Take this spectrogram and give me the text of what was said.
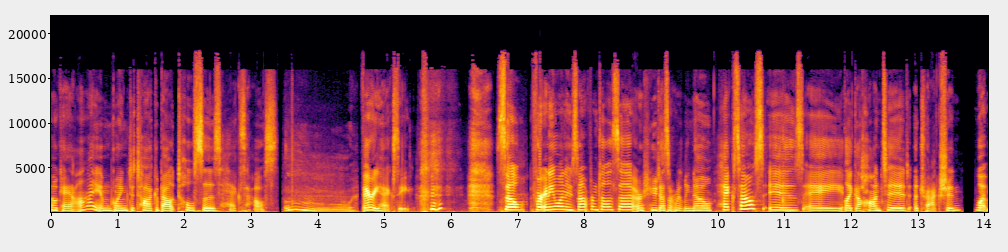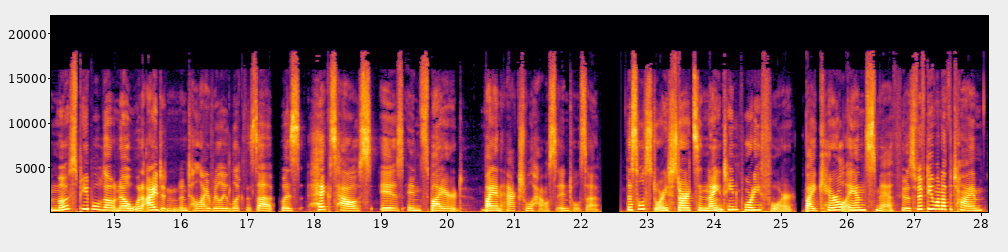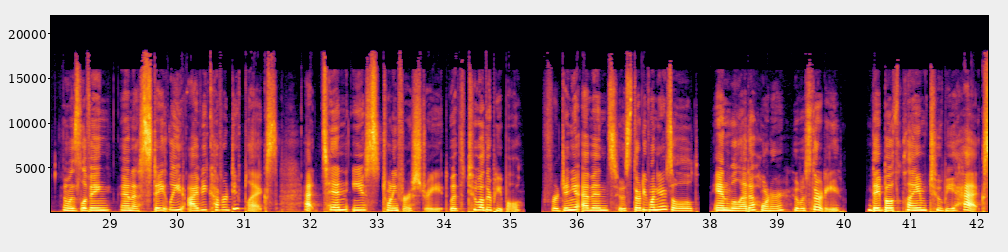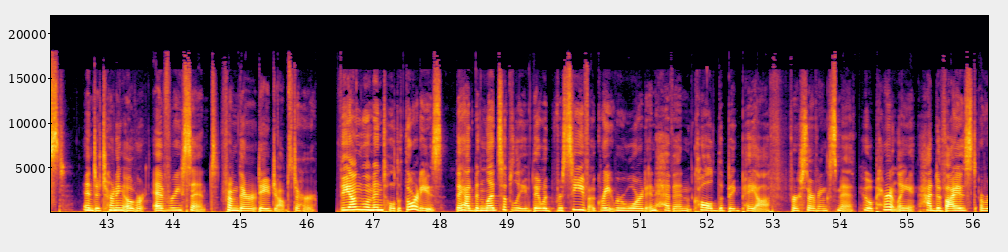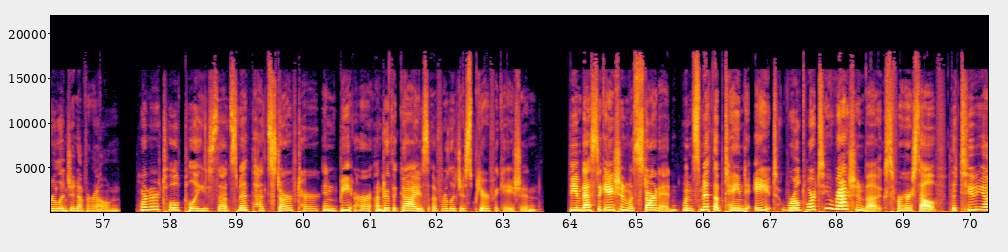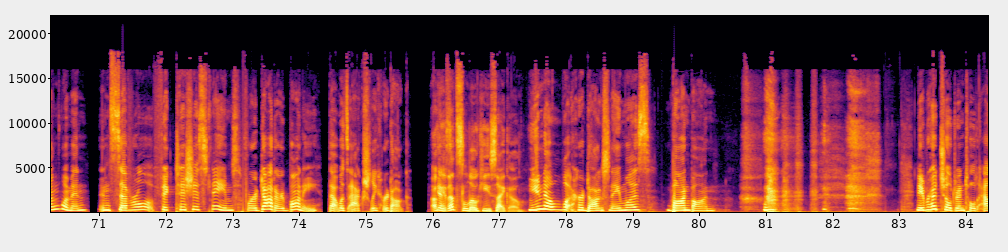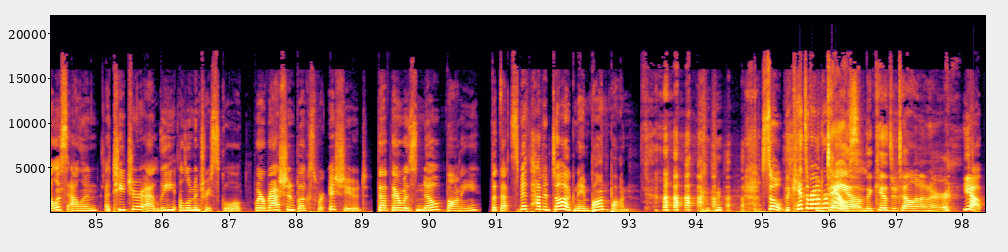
Okay, I am going to talk about Tulsa's Hex House. Ooh, Very hexy. so, for anyone who's not from Tulsa or who doesn't really know, Hex House is a like a haunted attraction. What most people don't know, what I didn't until I really looked this up, was Hex House is inspired by an actual house in Tulsa. This whole story starts in 1944 by Carol Ann Smith, who was 51 at the time and was living in a stately ivy covered duplex at 10 East 21st Street with two other people Virginia Evans, who was 31 years old, and Willetta Horner, who was 30. They both claimed to be hexed into turning over every cent from their day jobs to her. The young woman told authorities they had been led to believe they would receive a great reward in heaven called the Big Payoff for serving Smith, who apparently had devised a religion of her own. Horner told police that Smith had starved her and beat her under the guise of religious purification. The investigation was started when Smith obtained eight World War II ration books for herself, the two young women, and several fictitious names for a daughter, Bonnie, that was actually her dog. okay, Yes. that's low key psycho. You know what her dog's name was? Bon Bon. Neighborhood children told Alice Allen, a teacher at Lee Elementary School, where ration books were issued, that there was no Bonnie, but that Smith had a dog named Bon Bon. so the kids around her house, Damn, the kids are telling on her. yeah,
